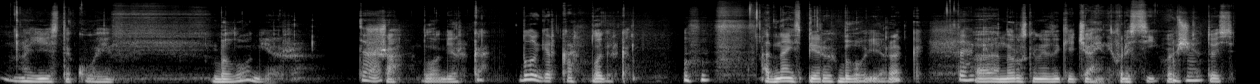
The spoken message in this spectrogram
есть такой блогер, так. Ша, блогерка, Блогерка. Одна из первых блогерок э, на русском языке чайных в России вообще. Uh-huh. То есть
